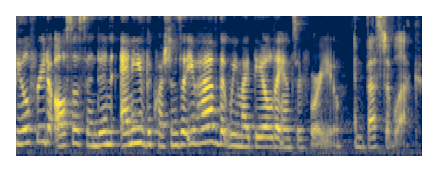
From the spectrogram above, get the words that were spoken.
Feel free to also send in any of the questions that you have that we might be able to answer for you. And best of luck.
